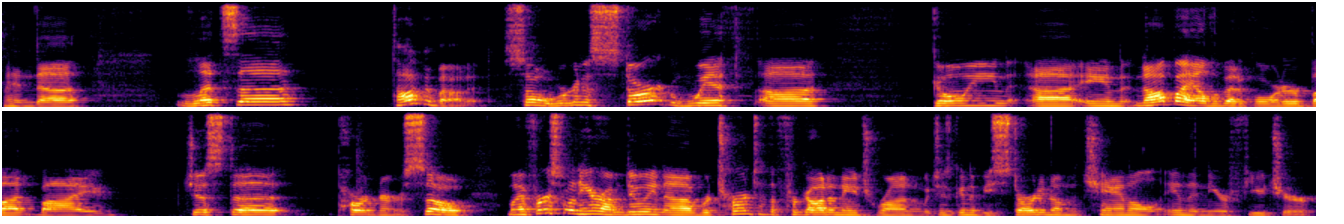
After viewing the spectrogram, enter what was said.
And uh, let's uh, talk about it. So we're going to start with uh, going uh, in not by alphabetical order, but by just uh, partners. So my first one here, I'm doing a Return to the Forgotten Age run, which is going to be starting on the channel in the near future.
